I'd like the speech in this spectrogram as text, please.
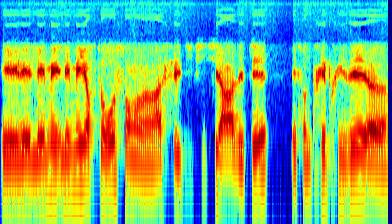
Et les, les, me- les meilleurs taureaux sont euh, assez difficiles à raseter et sont très prisés euh,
